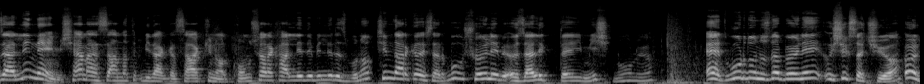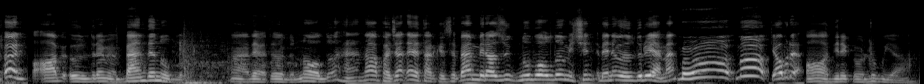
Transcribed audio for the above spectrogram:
özelliği neymiş? Hemen size anlatıp bir dakika sakin ol. Konuşarak halledebiliriz bunu. Şimdi arkadaşlar bu şöyle bir özellikteymiş. Ne oluyor? Evet vurduğunuzda böyle ışık saçıyor. Öl öl. Abi öldüremiyorum. Benden noobluk. Ha evet öldün. Ne oldu? Ha, ne yapacaksın? Evet arkadaşlar ben birazcık noob olduğum için beni öldürüyor hemen. Mı, mı. Ya buraya. Aa direkt öldü bu ya.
